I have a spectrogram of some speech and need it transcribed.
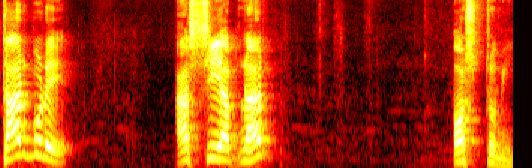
তারপরে আসছি আপনার অষ্টমী।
